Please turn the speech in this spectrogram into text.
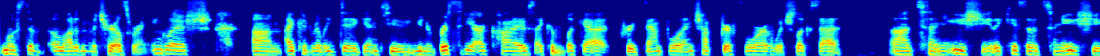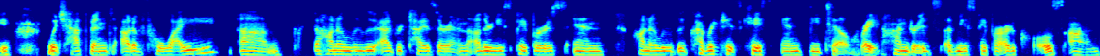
most of a lot of the materials were in English. Um, I could really dig into university archives. I could look at, for example, in chapter four, which looks at uh, Chen Yuxi, the case of Chen Yuxi, which happened out of Hawaii. Um, the Honolulu Advertiser and the other newspapers in Honolulu covered his case in detail, right? Hundreds of newspaper articles. Um,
